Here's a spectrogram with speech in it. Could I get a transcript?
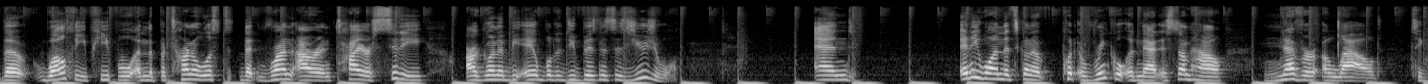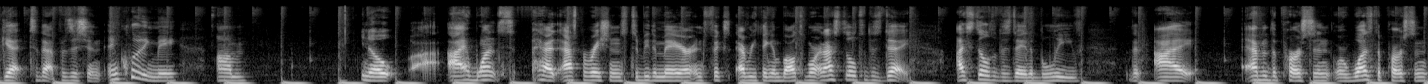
the wealthy people and the paternalists that run our entire city are going to be able to do business as usual. And anyone that's going to put a wrinkle in that is somehow never allowed to get to that position including me. Um, you know, I once had aspirations to be the mayor and fix everything in Baltimore, and I still to this day, I still to this day to believe that I am the person or was the person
